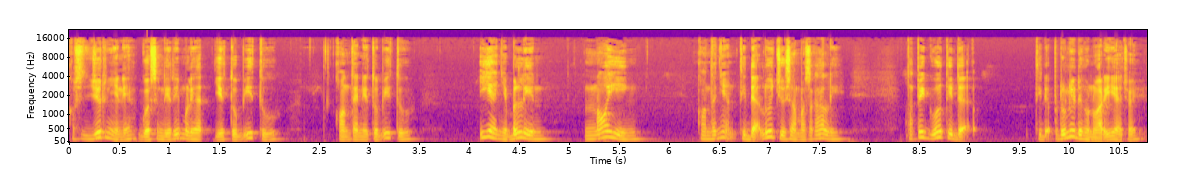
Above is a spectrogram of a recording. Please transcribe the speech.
Kalau sejujurnya nih ya, gue sendiri melihat YouTube itu, konten YouTube itu, iya nyebelin, annoying, kontennya tidak lucu sama sekali. Tapi gue tidak tidak peduli dengan waria coy.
